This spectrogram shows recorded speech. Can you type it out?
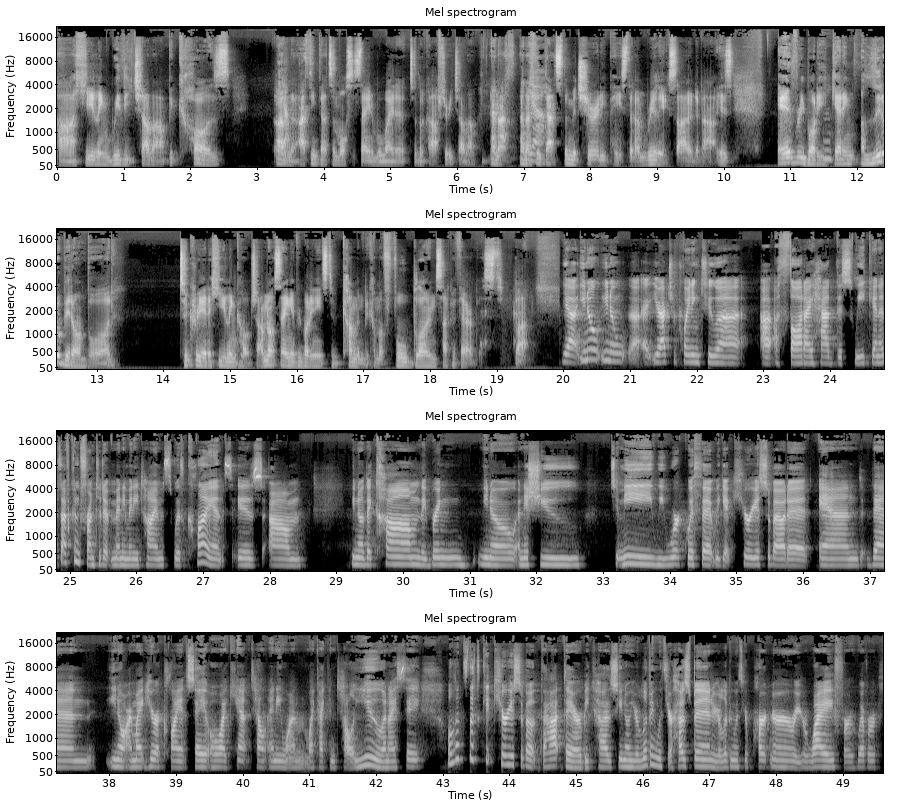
uh, healing with each other because I don't know. I think that's a more sustainable way to, to look after each other, and I and I think that's the maturity piece that I'm really excited about. Is everybody mm-hmm. getting a little bit on board to create a healing culture? I'm not saying everybody needs to come and become a full blown psychotherapist, but yeah, you know, you know, uh, you're actually pointing to uh, a thought I had this week, and it's I've confronted it many, many times with clients. Is um, you know they come, they bring you know an issue to me, we work with it, we get curious about it, and then you know I might hear a client say, "Oh, I can't tell anyone like I can tell you," and I say, "Well, let's let's get curious about that there because you know you're living with your husband or you're living with your partner or your wife or whoever."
